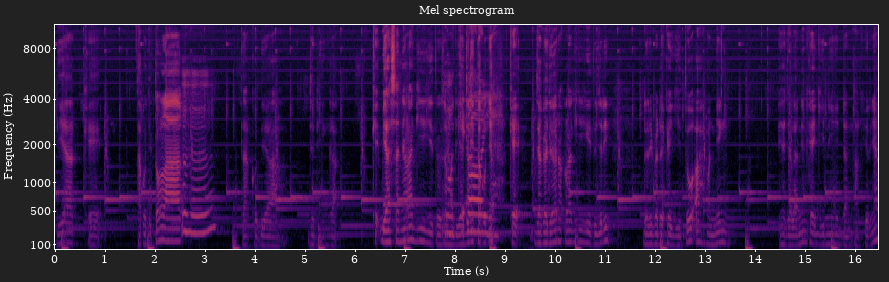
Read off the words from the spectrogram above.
dia kayak takut ditolak, Mhm. takut dia jadi nggak kayak biasanya lagi gitu sama dia. Oke, Jadi oh takutnya iya. kayak jaga jarak lagi gitu. Jadi daripada kayak gitu ah mending ya jalanin kayak gini dan akhirnya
